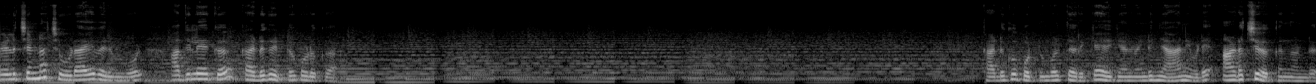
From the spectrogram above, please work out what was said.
വെളിച്ചെണ്ണ ചൂടായി വരുമ്പോൾ അതിലേക്ക് കടുക് ഇട്ട് കൊടുക്കുക. കടുക് പൊട്ടുമ്പോൾ തെറിക്കാതിരിക്കാൻ വേണ്ടി ഞാനിവിടെ അടച്ചു വെക്കുന്നുണ്ട്.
